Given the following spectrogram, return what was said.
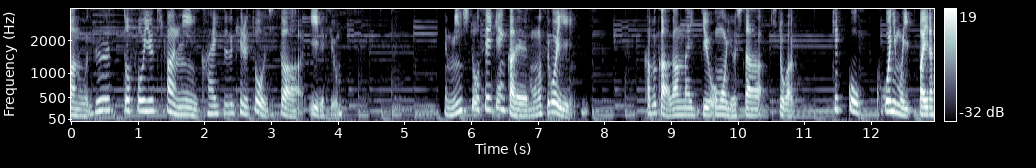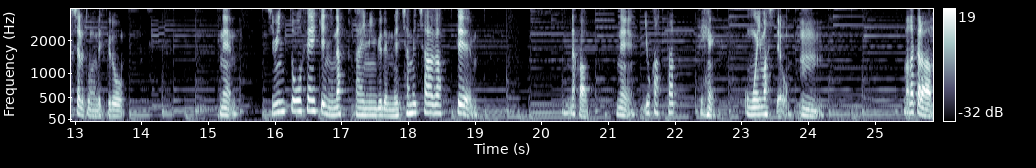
あの、ずっとそういう期間に買い続けると、実はいいですよ。民主党政権下でものすごい株価上がんないっていう思いをした人が結構ここにもいっぱいいらっしゃると思うんですけど、ね、自民党政権になったタイミングでめちゃめちゃ上がって、なんかね、良かったって思いましたよ。うん。まあだから、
